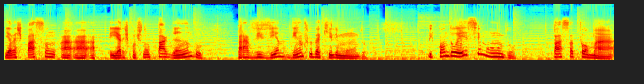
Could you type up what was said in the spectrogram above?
E elas passam a, a, a e elas continuam pagando para viver dentro daquele mundo. E quando esse mundo passa a tomar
